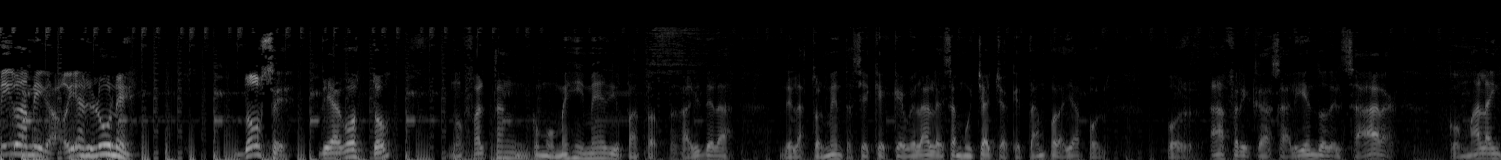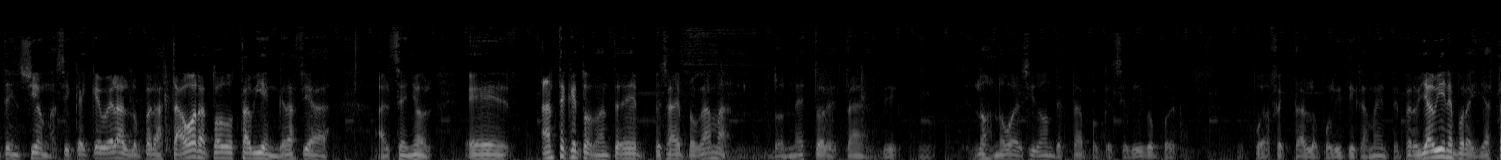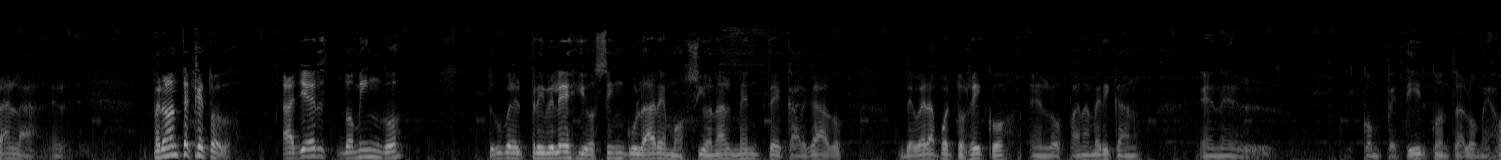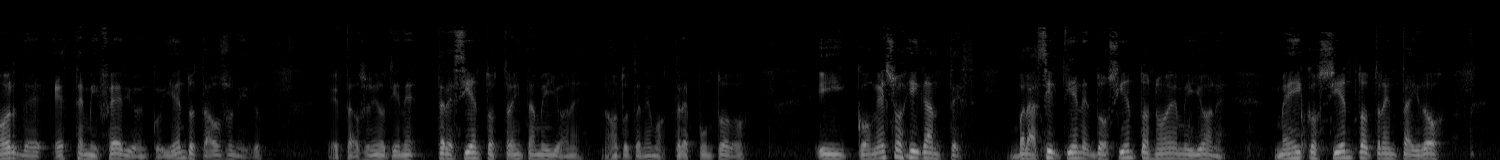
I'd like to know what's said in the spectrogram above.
Amigos, amigas, hoy es lunes 12 de agosto. Nos faltan como mes y medio para salir de, la, de las tormentas. Así que hay que velarle a esas muchachas que están por allá, por, por África, saliendo del Sahara, con mala intención. Así que hay que velarlo. Pero hasta ahora todo está bien, gracias al Señor. Eh, antes que todo, antes de empezar el programa, don Néstor está. No, no voy a decir dónde está, porque si digo, pues puede afectarlo políticamente. Pero ya viene por ahí, ya está en la... Pero antes que todo, ayer domingo tuve el privilegio singular emocionalmente cargado de ver a Puerto Rico en los Panamericanos, en el competir contra lo mejor de este hemisferio, incluyendo Estados Unidos. Estados Unidos tiene 330 millones, nosotros tenemos 3.2, y con esos gigantes Brasil tiene 209 millones, México 132,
